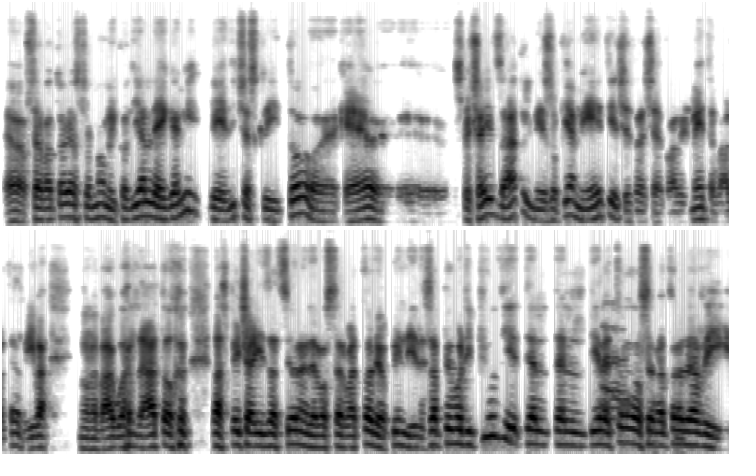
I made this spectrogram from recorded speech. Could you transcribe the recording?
eh, Osservatorio Astronomico di Allegheny, vedi c'è scritto eh, che è eh, specializzato in esopianeti, eccetera, eccetera. Probabilmente Walter Riva non aveva guardato la specializzazione dell'osservatorio, quindi ne sapevo di più di, del, del, direttore eh. dell'osservatorio del Righi.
